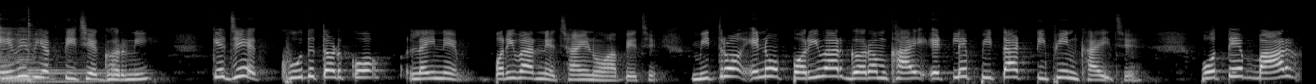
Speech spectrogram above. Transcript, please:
એવી વ્યક્તિ છે ઘરની કે જે ખુદ તડકો લઈને પરિવારને છાંયણો આપે છે. મિત્રો, એનો પરિવાર ગરમ ખાય એટલે પિતા ટિફિન ખાય છે. પોતે બાર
